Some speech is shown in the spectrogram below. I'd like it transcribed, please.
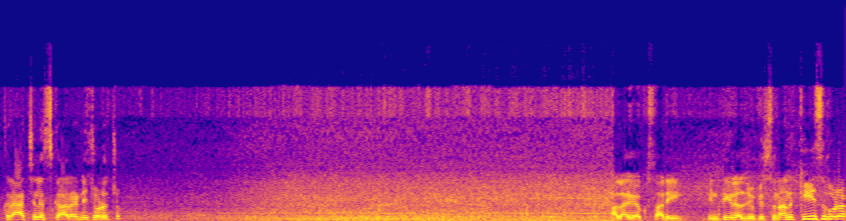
స్క్రాచ్లెస్ కార్ అండి చూడొచ్చు. అలాగే ఒకసారి ఇంటీరియర్ చూపిస్తున్నాను. కీస్ కూడా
